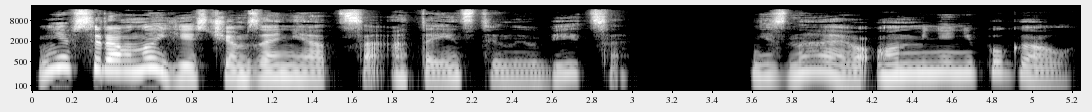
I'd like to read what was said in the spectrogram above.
Мне все равно есть чем заняться, а таинственный убийца... Не знаю, он меня не пугал.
